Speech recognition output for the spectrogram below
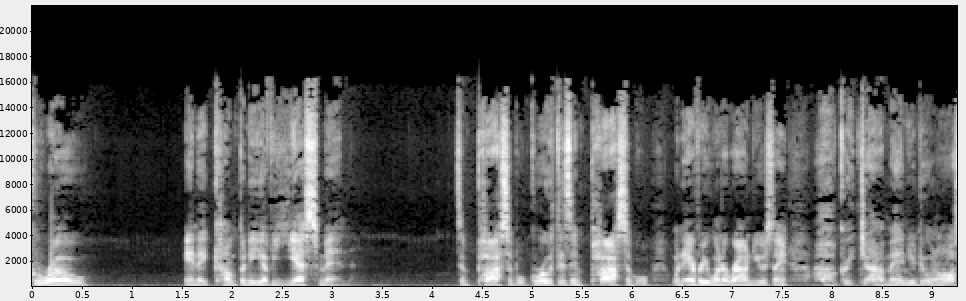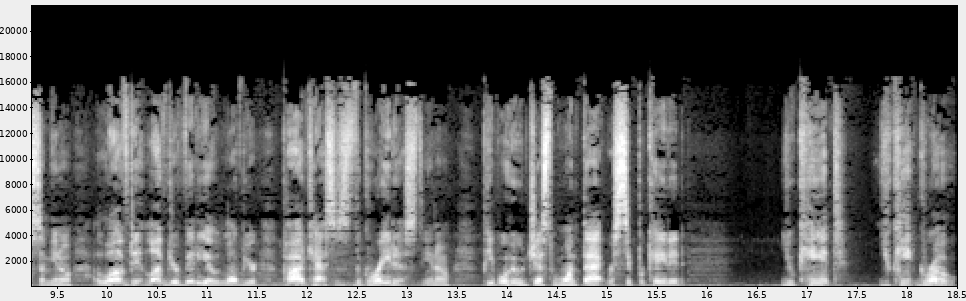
grow in a company of yes men. It's impossible. Growth is impossible when everyone around you is saying, Oh, great job, man. You're doing awesome. You know, I loved it. Loved your video. Loved your podcast. This is the greatest. You know, people who just want that reciprocated, you can't, you can't grow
